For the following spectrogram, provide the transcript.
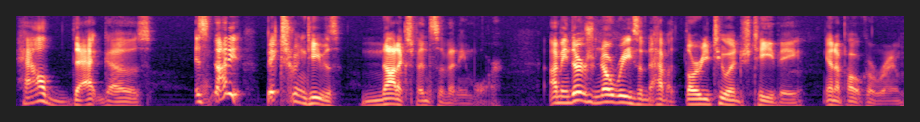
How that goes, it's not big screen TV is not expensive anymore. I mean, there's no reason to have a 32 inch TV in a poker room.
